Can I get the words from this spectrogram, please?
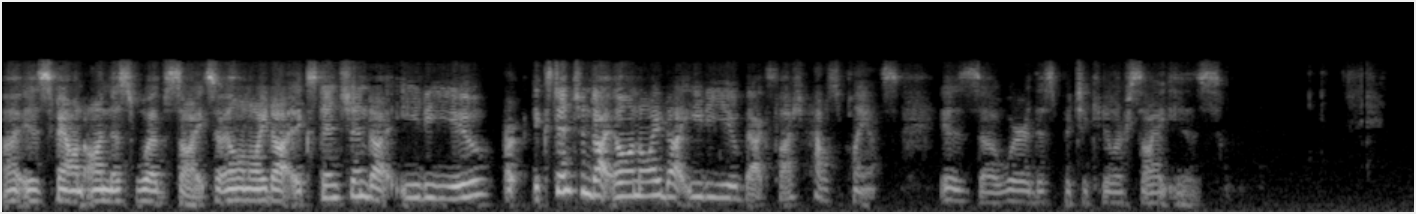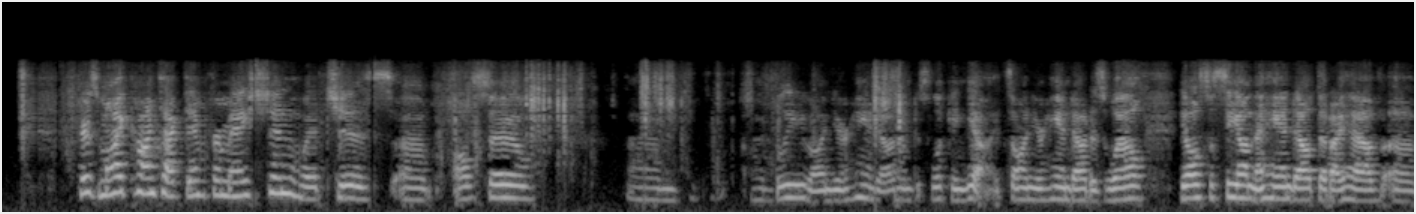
uh, is found on this website. So illinois.extension.edu or extension.illinois.edu backslash houseplants is uh, where this particular site is. Here's my contact information, which is uh, also, um, I believe, on your handout. I'm just looking. Yeah, it's on your handout as well. You also see on the handout that I have uh,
